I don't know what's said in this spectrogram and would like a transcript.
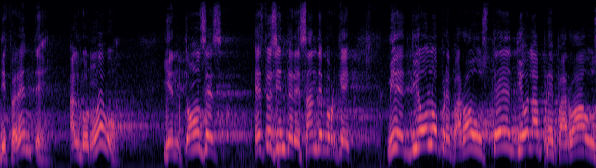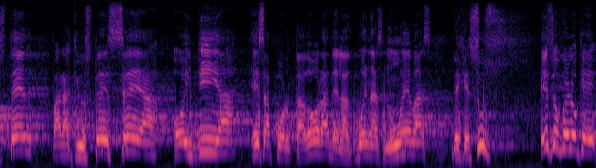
diferente, algo nuevo. Y entonces, esto es interesante porque Mire, Dios lo preparó a usted, Dios la preparó a usted para que usted sea hoy día esa portadora de las buenas nuevas de Jesús. Eso fue lo que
